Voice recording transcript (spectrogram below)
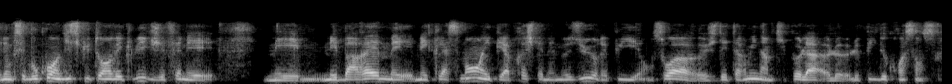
Et donc c'est beaucoup en discutant avec lui que j'ai fait mes, mes, mes barèmes, mes, mes classements et puis après je fais mes mesures et puis en soi je détermine un petit peu la, le, le pic de croissance.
